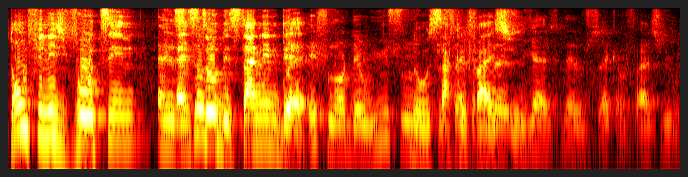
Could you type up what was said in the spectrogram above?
Don't finish voting and, And still, still- be standing there. If not, they will use you. They will sacrifice you. Yes, they will sacrifice you.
